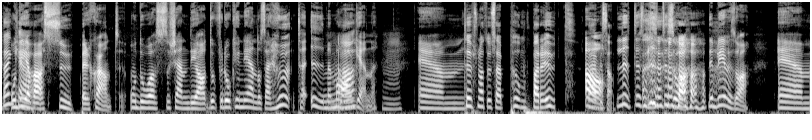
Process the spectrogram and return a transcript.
Den Och det jag- var superskönt. Och då så kände jag, för då kunde jag ändå så här, ta i med magen. Mm. Ehm, Typ som att du så här pumpar ut Ja, lite, lite så. Det blev så. Ehm,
